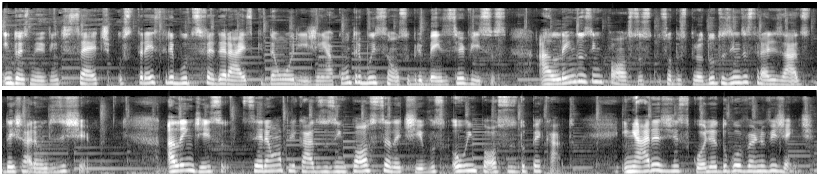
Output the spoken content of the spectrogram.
Em 2027, os três tributos federais que dão origem à contribuição sobre bens e serviços, além dos impostos sobre os produtos industrializados, deixarão de existir. Além disso, serão aplicados os impostos seletivos ou impostos do pecado, em áreas de escolha do governo vigente,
